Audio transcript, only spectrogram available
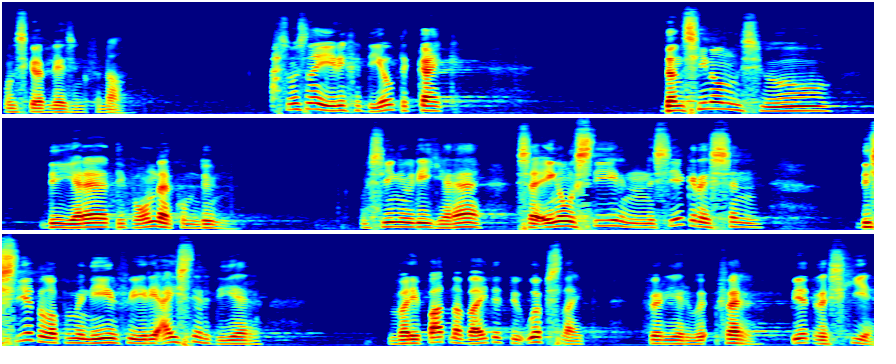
ons skriflesing vanaand. As ons na hierdie gedeelte kyk, dan sien ons hoe die Here die wonder kom doen. Ons sien hoe die Here sy engel stuur en in 'n sekere sin die sleutel op 'n manier vir hierdie eisterdeur wat die pad na buite toe oopsluit vir hier, vir Petrus gee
